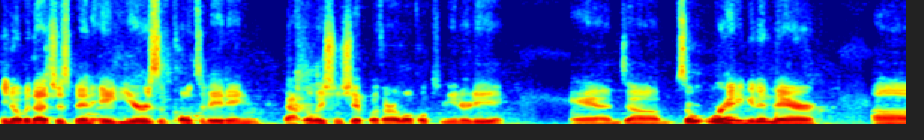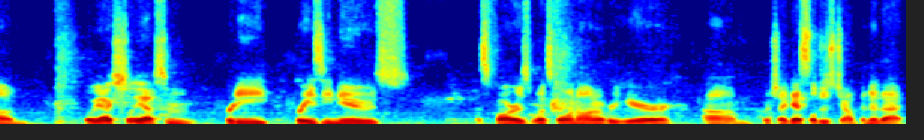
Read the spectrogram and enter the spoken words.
You know, but that's just been eight years of cultivating that relationship with our local community. And um, so we're hanging in there. Um, but we actually have some pretty crazy news as far as what's going on over here, um, which I guess I'll just jump into that.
